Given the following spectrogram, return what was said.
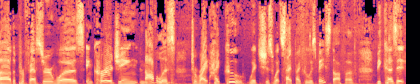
uh, the professor was encouraging novelists to write haiku, which is what Sci-Fi-Ku is based off of, because it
